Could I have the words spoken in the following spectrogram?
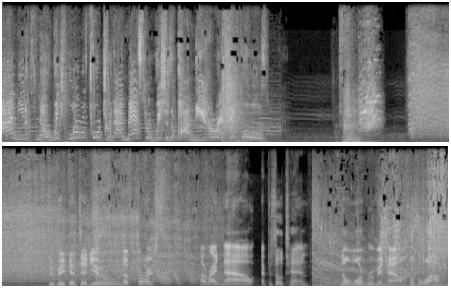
I need to know which form of torture thy master wishes upon these wretched fools. To be continued, of course. Alright, now, episode 10. No more room in hell. wow.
